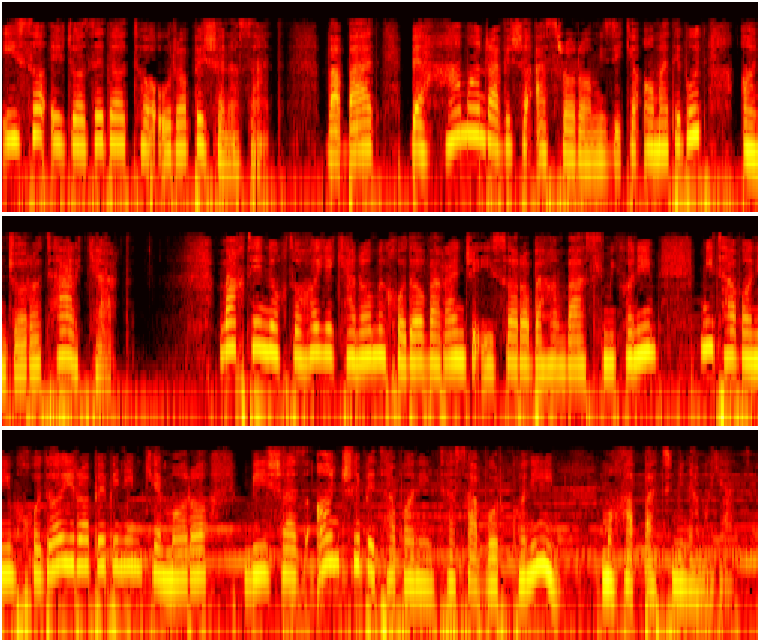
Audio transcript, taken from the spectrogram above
عیسی اجازه داد تا او را بشناسند و بعد به همان روش اسرارآمیزی که آمده بود آنجا را ترک کرد. وقتی نقطه های کلام خدا و رنج عیسی را به هم وصل می کنیم می توانیم خدایی را ببینیم که ما را بیش از آنچه بتوانیم تصور کنیم محبت می نماید.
